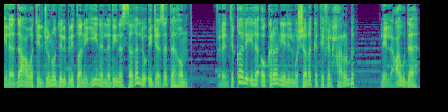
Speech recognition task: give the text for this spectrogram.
إلى دعوة الجنود البريطانيين الذين استغلوا إجازتهم في الانتقال إلى أوكرانيا للمشاركة في الحرب للعودة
